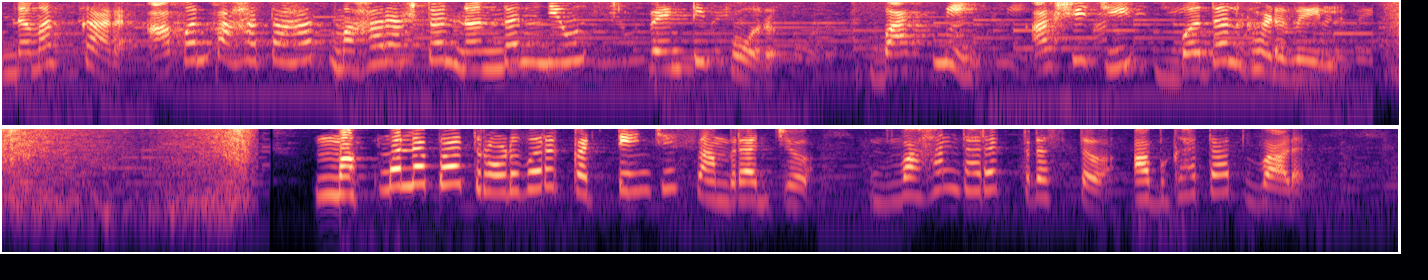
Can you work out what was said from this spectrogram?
नमस्कार आपण पाहत आहात Maharashtra Nandan news twenty four. बातमी अशीची बदल घडवेल. मखमलाबाद रोडवर कट्ट्यांचे साम्राज्य वाहनधारक त्रस्त अपघातात वाढ.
